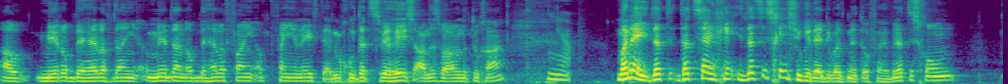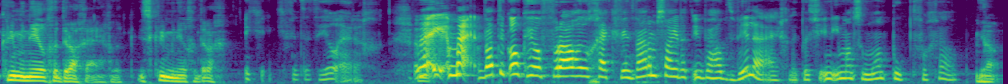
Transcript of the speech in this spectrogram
al meer, op de helft dan, meer dan op de helft van je, op- van je leeftijd. Maar goed, dat is weer heel iets anders waar we naartoe gaan. Ja. Maar nee, dat, dat, zijn geen, dat is geen sugar daddy wat we het net over hebben. Dat is gewoon crimineel gedrag eigenlijk. Het is crimineel gedrag. Ik, ik vind het heel erg. Maar, ik- maar wat ik ook heel, vooral heel gek vind, waarom zou je dat überhaupt willen eigenlijk? Dat je in iemand zijn mond poept voor geld. Ja,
